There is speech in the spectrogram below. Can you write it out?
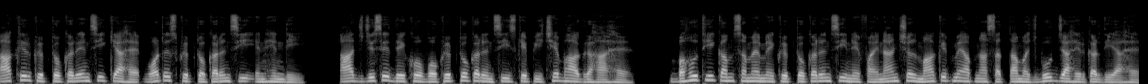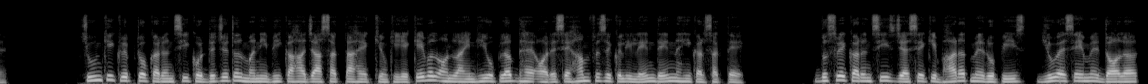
आखिर क्रिप्टोकरेंसी क्या है? What is crypto currency in Hindi आज जिसे देखो, वो क्रिप्टो करेंसीज के पीछे भाग रहा है। बहुत ही कम समय में क्रिप्टोकरेंसी ने फाइनेंशियल मार्केट में अपना सत्ता मज़बूत ज़ाहिर कर दिया है। चूँकि क्रिप्टोकरेंसी को डिजिटल मनी भी कहा जा सकता है, क्योंकि ये केवल ऑनलाइन ही उपलब्ध है और इसे हम फिजिकली लेन देन नहीं कर सकते। दूसरे करेंसीज जैसे कि भारत में रुपीज़ यूएसए में डॉलर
